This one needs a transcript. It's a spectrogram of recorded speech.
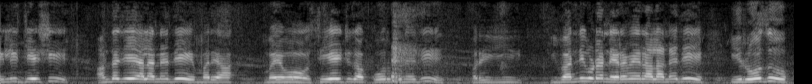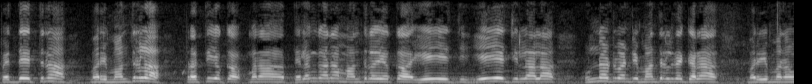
రిలీజ్ చేసి అందజేయాలనేది మరి మేము సిఐటిగా కోరుకునేది మరి ఈ ఇవన్నీ కూడా నెరవేరాలనేది ఈరోజు పెద్ద ఎత్తున మరి మంత్రుల ప్రతి ఒక్క మన తెలంగాణ మంత్రుల యొక్క ఏ ఏ జి- ఏ జిల్లాల ఉన్నటువంటి మంత్రుల దగ్గర మరి మనం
